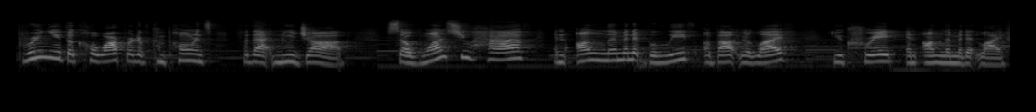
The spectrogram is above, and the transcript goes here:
bring you the cooperative components for that new job. So once you have an unlimited belief about your life, you create an unlimited life.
